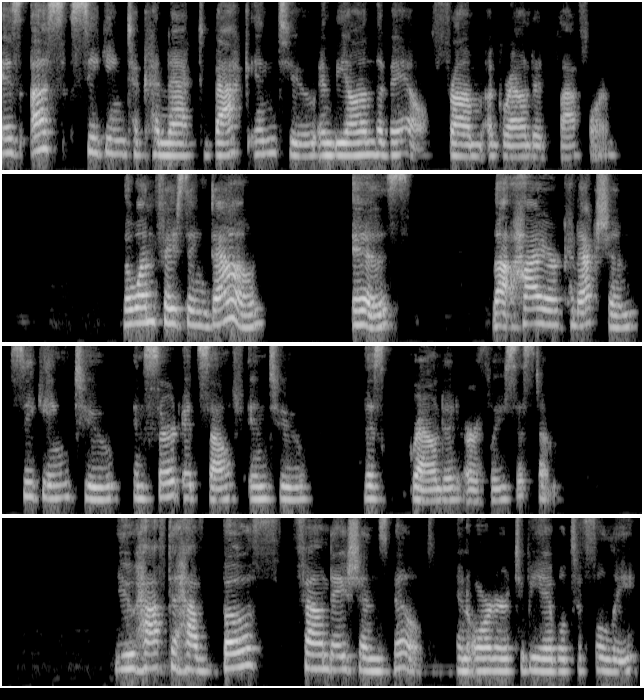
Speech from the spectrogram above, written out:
is us seeking to connect back into and beyond the veil from a grounded platform. The one facing down is that higher connection seeking to insert itself into this grounded earthly system. You have to have both foundations built in order to be able to fully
